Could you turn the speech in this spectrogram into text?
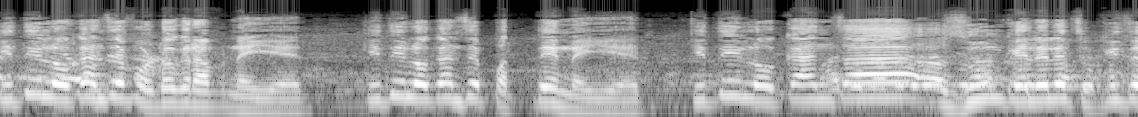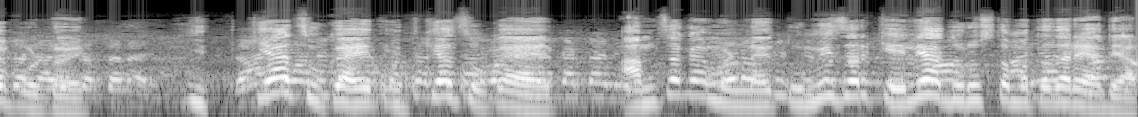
किती लोकांचे फोटोग्राफ नाही आहेत? किती लोकांचे पत्ते नाही आहेत? किती लोकांचा झूम केलेले चुकीचे फोटो आहेत? इतक्या चुका आहेत इतक्या चुका आहेत. आमचं काय म्हणणं आहे? तुम्ही जर केल्या दुरुस्त मतदार याद्या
